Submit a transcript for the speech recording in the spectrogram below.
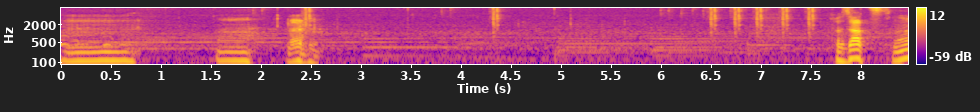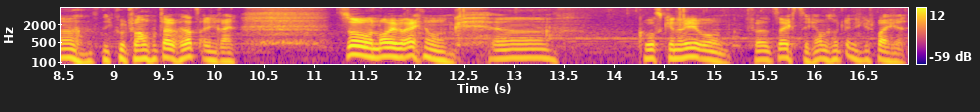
Hm, äh, löschen. Versatz. Ne? Ist nicht gut. Warum kommt da Versatz eigentlich rein? So, neue Berechnung. Äh, Kursgenerierung. 460. Haben wir es noch nicht gespeichert.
